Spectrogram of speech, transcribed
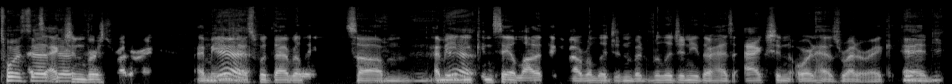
towards that's their, action their... versus rhetoric. I mean, yeah. that's what that really. It's, um, I mean, yeah. you can say a lot of things about religion, but religion either has action or it has rhetoric, and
